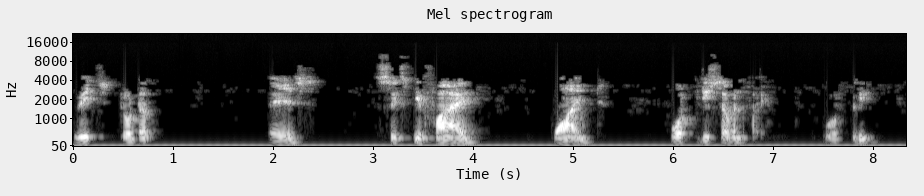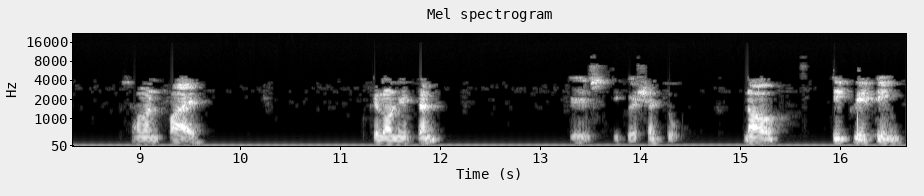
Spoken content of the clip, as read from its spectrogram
which total is 65.4375 4375 kilonewton is equation 2 now equating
